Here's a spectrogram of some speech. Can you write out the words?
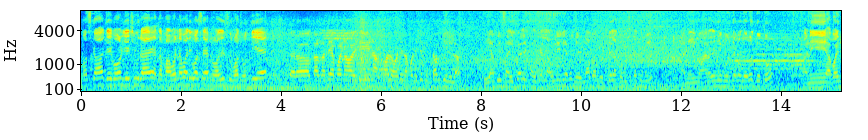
नमस्कार जय भवानी जय शिवराय. आता बावन्नावा दिवस आहे. प्रवासाची सुरुवात होती आहे तर काल रात्री आपण इथे नागपाल हॉटेल आपण इथे मुक्काम केलेला. ही आपली सायकल आहे. सायकल लावलेली आहे. आपण झेंडा पण धुतलेला बघू शकता तुम्ही. आणि महाराजांची मूर्ती आपण दररोज धुतो. आणि आपण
